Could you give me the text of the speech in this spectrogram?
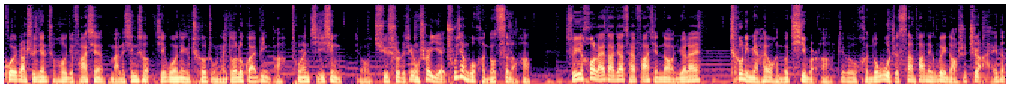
过一段时间之后就发现买了新车，结果那个车主呢得了怪病啊，突然急性就去世了这种事儿也出现过很多次了哈，所以后来大家才发现到，原来车里面还有很多气味啊，这个很多物质散发那个味道是致癌的。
